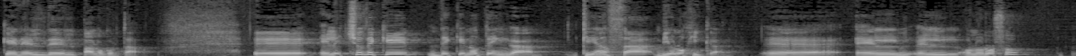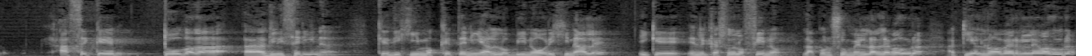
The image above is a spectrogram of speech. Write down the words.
que en el del palo cortado. Eh, el hecho de que, de que, no tenga crianza biológica el, el oloroso hace que toda la glicerina que dijimos que tenían los vinos originales y que en el caso de los finos la consumen las levaduras, aquí al no haber levadura,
